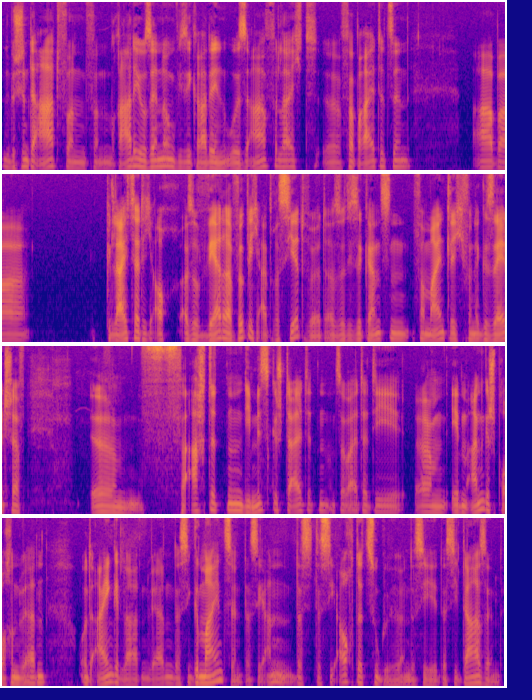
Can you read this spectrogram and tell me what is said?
eine bestimmte Art von, von Radiosendungen, wie sie gerade in den USA vielleicht äh, verbreitet sind, aber gleichzeitig auch, also wer da wirklich adressiert wird, also diese ganzen vermeintlich von der Gesellschaft ähm, Verachteten, die Missgestalteten und so weiter, die ähm, eben angesprochen werden und eingeladen werden, dass sie gemeint sind, dass sie, an, dass, dass sie auch dazugehören, dass sie, dass sie da sind.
